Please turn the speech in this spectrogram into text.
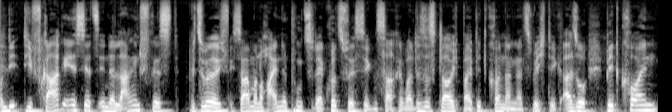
und die, die Frage ist jetzt in der langen Frist, beziehungsweise ich sage mal noch einen Punkt zu der kurzfristigen Sache, weil das ist, glaube ich, bei Bitcoin dann ganz wichtig. Also Bitcoin,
